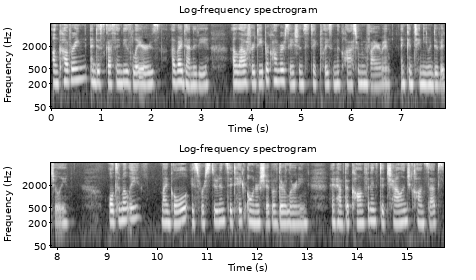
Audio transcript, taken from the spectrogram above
Uncovering and discussing these layers of identity allow for deeper conversations to take place in the classroom environment and continue individually. Ultimately, my goal is for students to take ownership of their learning and have the confidence to challenge concepts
